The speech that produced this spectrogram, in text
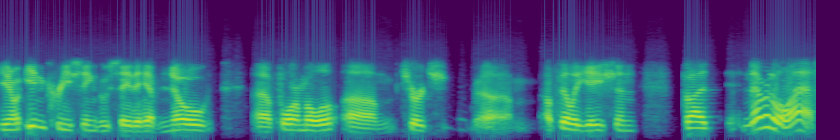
you know, increasing who say they have no uh, formal um, church um, affiliation. But nevertheless,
